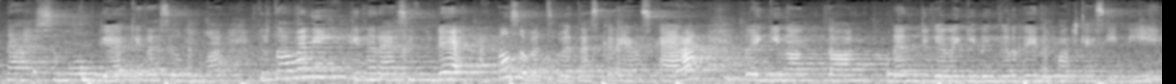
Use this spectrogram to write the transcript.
Nah, semoga kita semua, terutama nih generasi muda atau sobat-sobat Askar yang sekarang lagi nonton dan juga lagi dengerin podcast ini,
